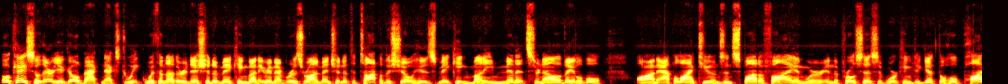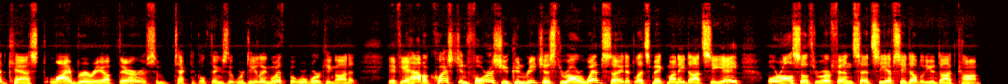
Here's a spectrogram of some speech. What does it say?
Okay, so there you go. Back next week with another edition of Making Money. Remember, as Ron mentioned at the top of the show, his Making Money Minutes are now available on Apple iTunes and Spotify, and we're in the process of working to get the whole podcast library up there. Some technical things that we're dealing with, but we're working on it. If you have a question for us, you can reach us through our website at letsmakemoney.ca or also through our friends at cfcw.com.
